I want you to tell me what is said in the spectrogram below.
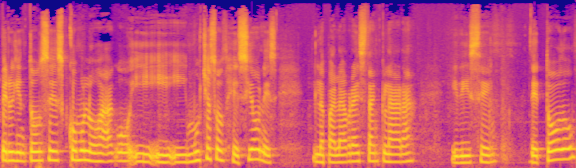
pero y entonces, ¿cómo lo hago? Y, muchas objeciones. Y la palabra es tan clara y dice, de todo,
